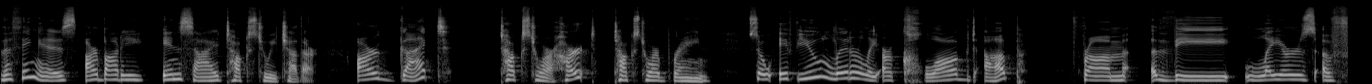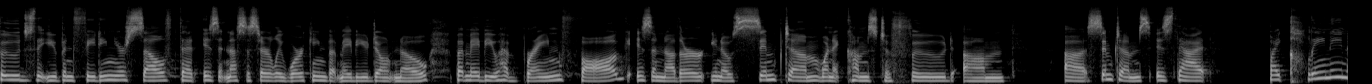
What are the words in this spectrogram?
the thing is, our body inside talks to each other. Our gut talks to our heart, talks to our brain. So if you literally are clogged up from the layers of foods that you've been feeding yourself that isn't necessarily working but maybe you don't know but maybe you have brain fog is another you know symptom when it comes to food um, uh, symptoms is that by cleaning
